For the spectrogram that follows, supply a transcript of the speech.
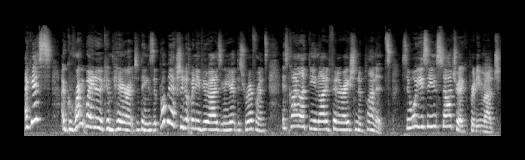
I guess, a great way to compare it to things that probably actually not many of you guys are going to get this reference is kind of like the United Federation of Planets. So what you see in Star Trek, pretty much.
